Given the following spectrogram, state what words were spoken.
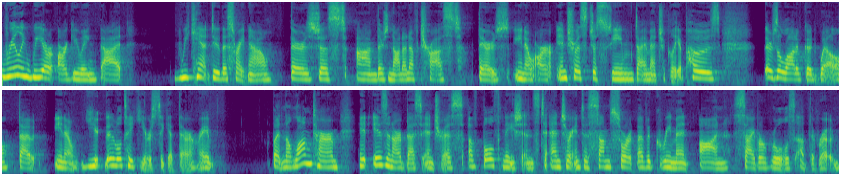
really, we are arguing that we can't do this right now. There's just um, there's not enough trust. There's you know our interests just seem diametrically opposed. There's a lot of goodwill that you know you, it will take years to get there, right? But in the long term, it is in our best interests of both nations to enter into some sort of agreement on cyber rules of the road.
